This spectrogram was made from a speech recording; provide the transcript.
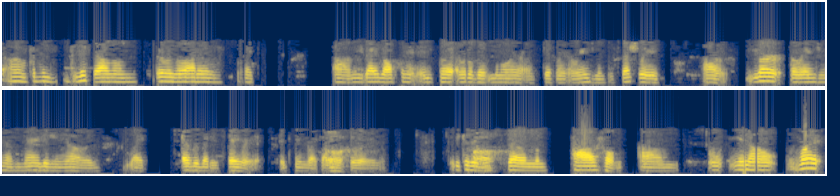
um, for this album there was a lot of like um, you guys all put in input a little bit more of different arrangements, especially uh, your arrangement of Mary Know is like everybody's favorite. It seems like on oh. because it was oh. so powerful. Um, you know what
